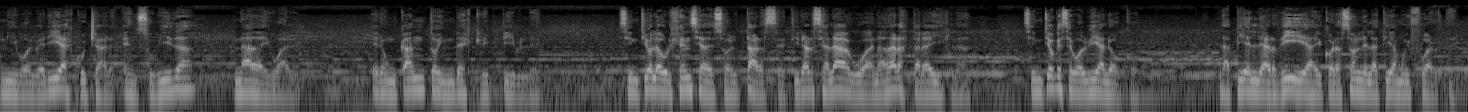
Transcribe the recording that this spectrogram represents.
ni volvería a escuchar en su vida nada igual. Era un canto indescriptible. Sintió la urgencia de soltarse, tirarse al agua, nadar hasta la isla sintió que se volvía loco. La piel le ardía, el corazón le latía muy fuerte.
